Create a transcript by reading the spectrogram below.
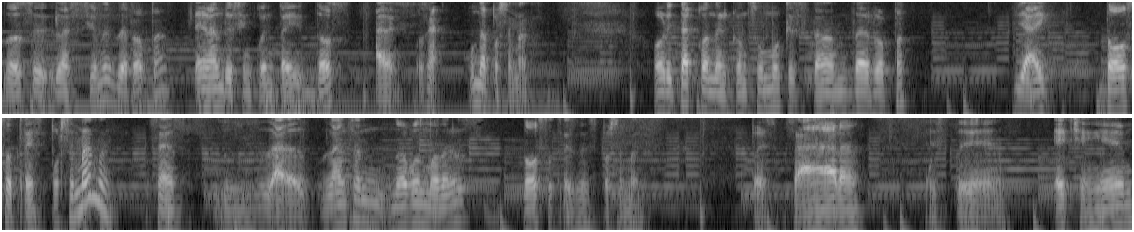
los, eh, las sesiones de ropa eran de 52, a- o sea, una por semana. Ahorita con el consumo que se está dando de ropa, ya hay dos o tres por semana. O sea, lanzan nuevos modelos dos o tres veces por semana. Pues Zara, este, H&M,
